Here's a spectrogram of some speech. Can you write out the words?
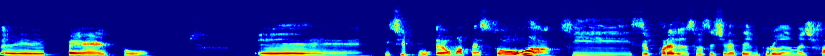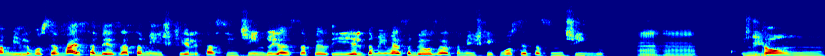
é, perto. É, E, tipo, é uma pessoa que, se, por exemplo, se você estiver tendo problema de família, você vai saber exatamente o que ele tá sentindo e, essa e ele também vai saber exatamente o que, que você tá sentindo. Uhum. Sim. Então,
